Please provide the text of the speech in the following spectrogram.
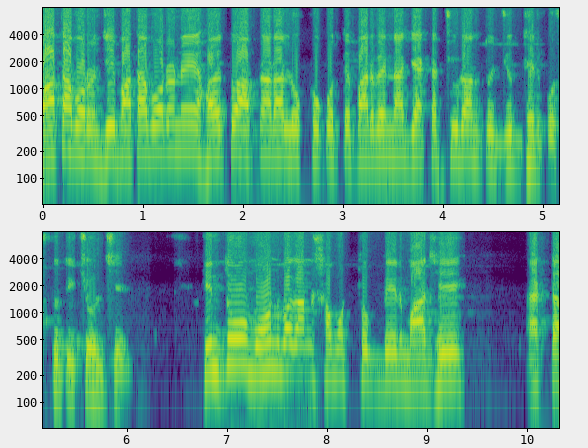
বাতাবরণ, যে বাতাবরণে হয়তো আপনারা লক্ষ্য করতে পারবেন না যে একটা চূড়ান্ত যুদ্ধের প্রস্তুতি চলছে। কিন্তু মোহনবাগান সমর্থকদের মাঝে একটা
